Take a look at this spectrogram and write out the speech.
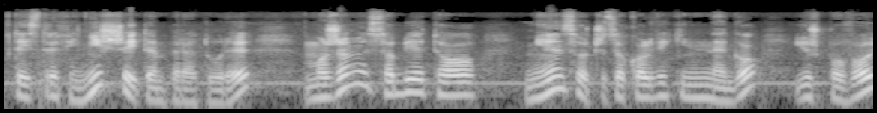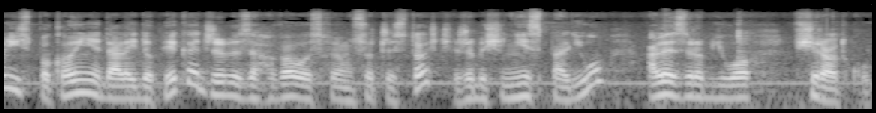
w tej strefie niższej temperatury możemy sobie to mięso czy cokolwiek innego już powoli, spokojnie dalej dopiekać, żeby zachowało swoją soczystość, żeby się nie spaliło, ale zrobiło w środku.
